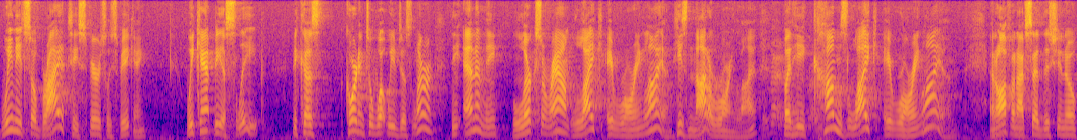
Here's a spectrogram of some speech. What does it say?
We need sobriety, spiritually speaking. We can't be asleep because, according to what we've just learned, the enemy lurks around like a roaring lion. He's not a roaring lion, but he comes like a roaring lion. And often I've said this, you know,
